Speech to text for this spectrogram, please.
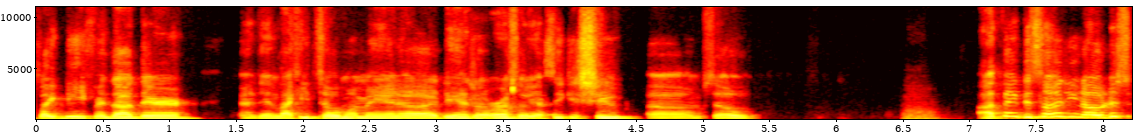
play defense out there. And then, like he told my man uh, D'Angelo Russell, yes, he can shoot. Um, so I think the Suns, you know, this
